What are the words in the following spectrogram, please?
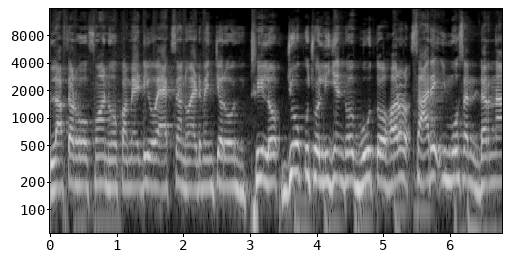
लाफ्टर हो फन हो कॉमेडी हो एक्शन हो एडवेंचर हो थ्रिल हो, जो कुछ हो लीजेंड हो, भूत हो हर सारे इमोशन डरना,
